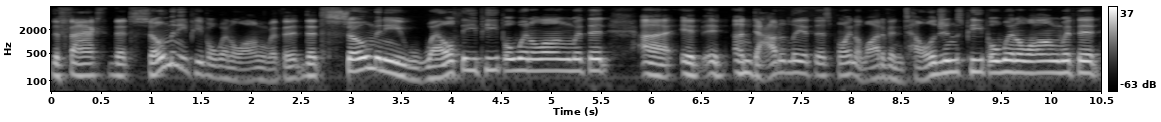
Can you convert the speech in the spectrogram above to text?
the fact that so many people went along with it, that so many wealthy people went along with it. Uh, it, it, undoubtedly at this point, a lot of intelligence people went along with it,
